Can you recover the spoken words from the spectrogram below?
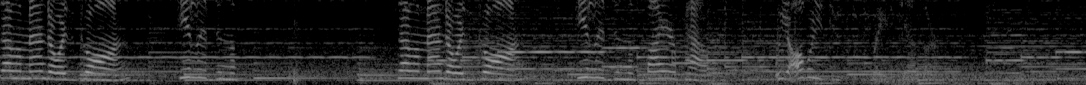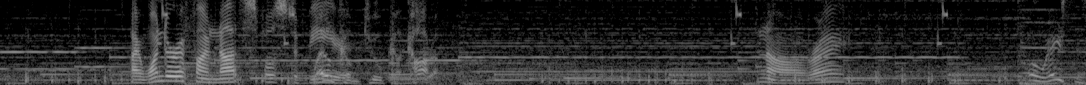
Salamando is gone. He lived in the. Salamando is gone. He lived in the fire palace. We always used I wonder if I'm not supposed to be here. Welcome to Kakara. No, right? Oasis.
